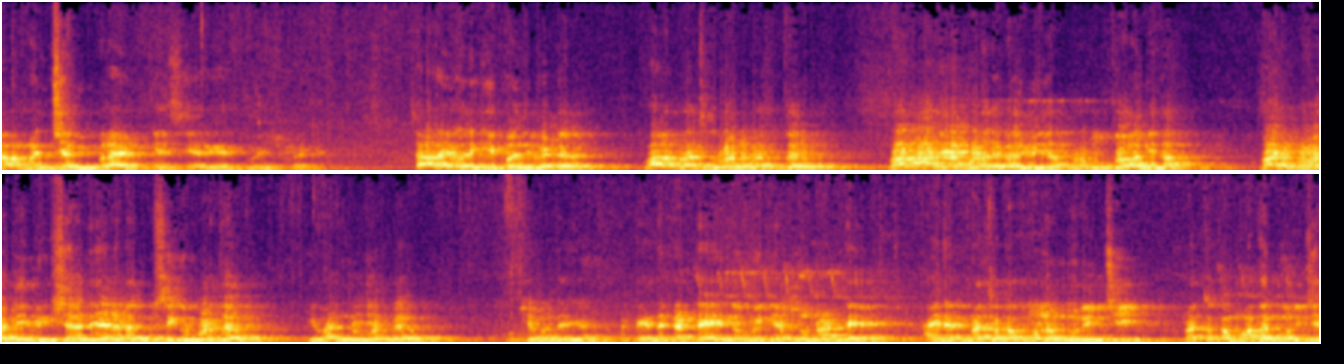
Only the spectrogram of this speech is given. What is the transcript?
చాలా మంచి అభిప్రాయం కేసీఆర్ గారికి వయసులు చాలా ఎవరికి ఇబ్బంది పెట్టరు. వాళ్ళ బ్రతుకు వాళ్ళు బ్రతుకుతారు వాళ్ళు ఆధారపడరు ఎవరి మీద ప్రభుత్వాల మీద. వారు భవతి భిక్షాన్ని అనడం సిగ్గుపడతారు ఇవన్నీ చెప్పారు ముఖ్యమంత్రి గారు. అంటే ఎందుకంటే ఎందుకు మీకు చెప్తున్నా అంటే ఆయన ప్రతి ఒక్క కులం గురించి ప్రతి ఒక్క మతం గురించి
